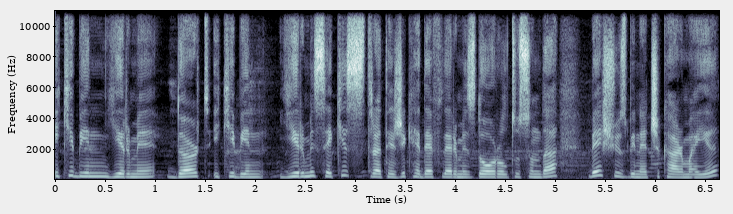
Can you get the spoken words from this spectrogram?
2024-2028 stratejik hedeflerimiz doğrultusunda 500 bine çıkarmayı,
